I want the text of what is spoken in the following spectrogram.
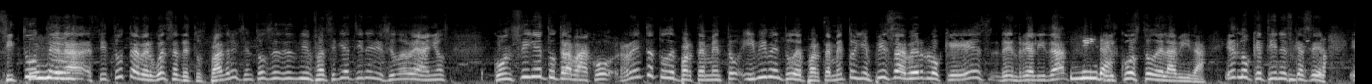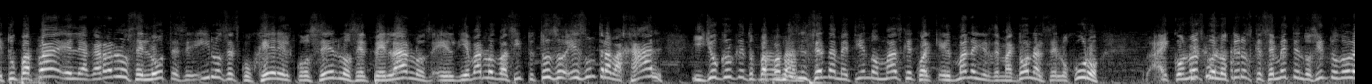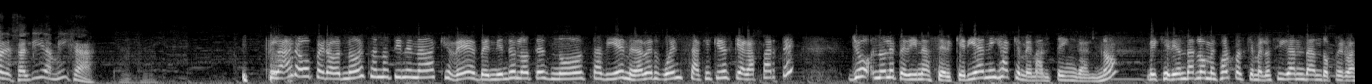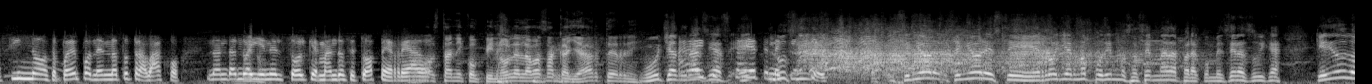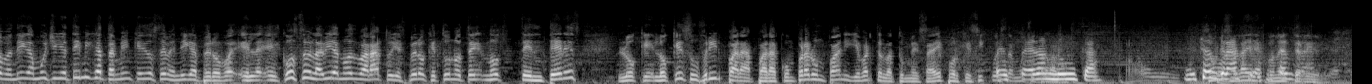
Si tú, te da- si tú te avergüenzas de tus padres, entonces es bien fácil. Ya tiene 19 años, consigue tu trabajo, renta tu departamento y vive en tu departamento y empieza a ver lo que es en realidad Mira. el costo de la vida. Es lo que tienes que hacer. Eh, tu papá, el agarrar los elotes, el irlos a escoger, el coserlos, el pelarlos, el llevar los vasitos, todo eso es un trabajal. Y yo creo que tu papá pues, se anda metiendo más que cualquier el manager de McDonald's, te lo juro. Ay, conozco eloteros que se meten 200 dólares al día, mija. Claro, pero no, eso no tiene nada que ver. Vendiendo elotes no está bien, me da vergüenza. ¿Qué quieres que haga? Aparte, yo no le pedí nacer, querían hija que me mantengan, ¿no? Me querían dar lo mejor, pues que me lo sigan dando, pero así no, se pueden poner en otro trabajo, no andando ahí en el sol quemándose todo No, aperreado. está ni con Pinole la vas a callar, Terry. Muchas Ay, gracias. pues cállate, Eh, Lucy, metiche. señor, señor, este, Roger, no pudimos hacer nada para convencer a su hija. Que Dios lo bendiga mucho y a ti, mija, también que Dios te bendiga, pero el, el costo de la vida no es barato y espero que tú no te, no te enteres lo que, lo que es sufrir para, para comprar un pan y llevártelo a tu mesa, ¿eh? Porque sí cuesta mucho Espero nunca. Muchas al aire gracias. muchas terrible. gracias.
